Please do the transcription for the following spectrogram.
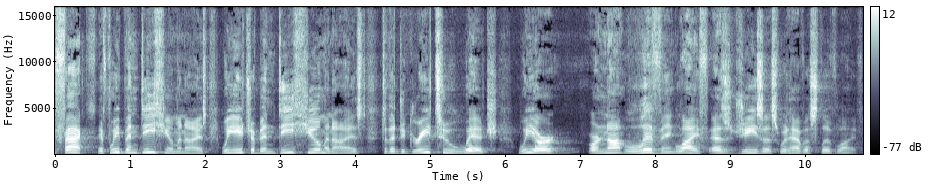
fact, if we've been dehumanized, we each have been dehumanized to the degree to which we are are not living life as Jesus would have us live life.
